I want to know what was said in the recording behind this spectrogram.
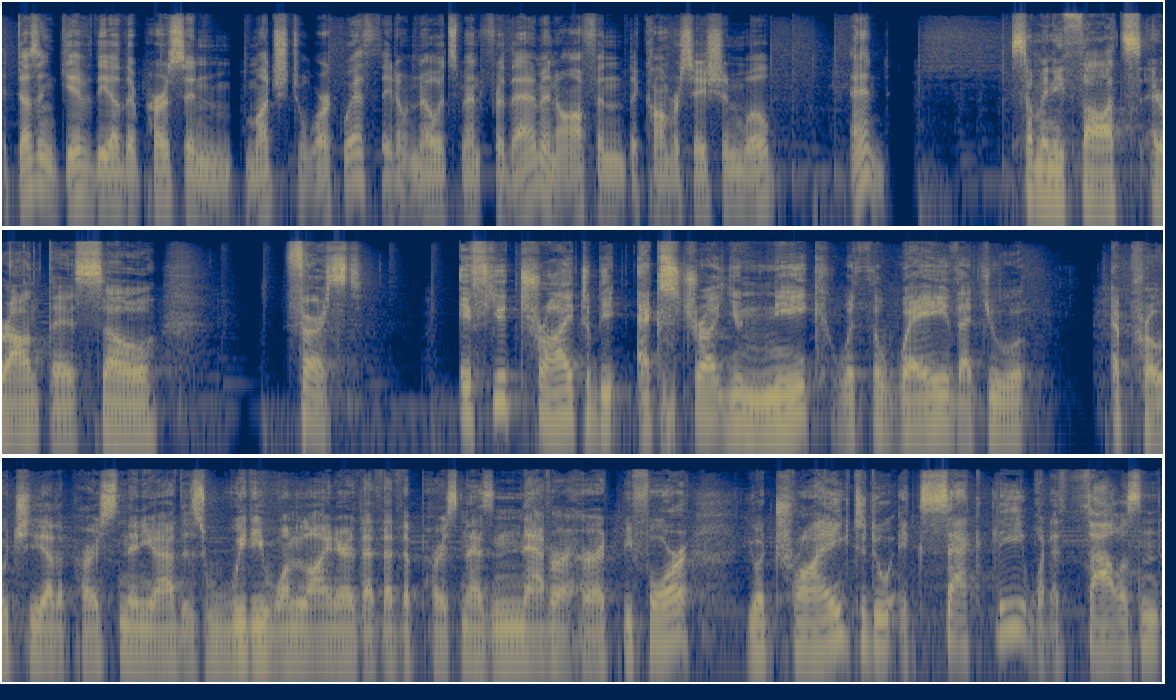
it doesn't give the other person much to work with. They don't know it's meant for them, and often the conversation will end. So many thoughts around this. So, first, if you try to be extra unique with the way that you approach the other person and you have this witty one liner that, that the person has never heard before, you're trying to do exactly what a thousand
